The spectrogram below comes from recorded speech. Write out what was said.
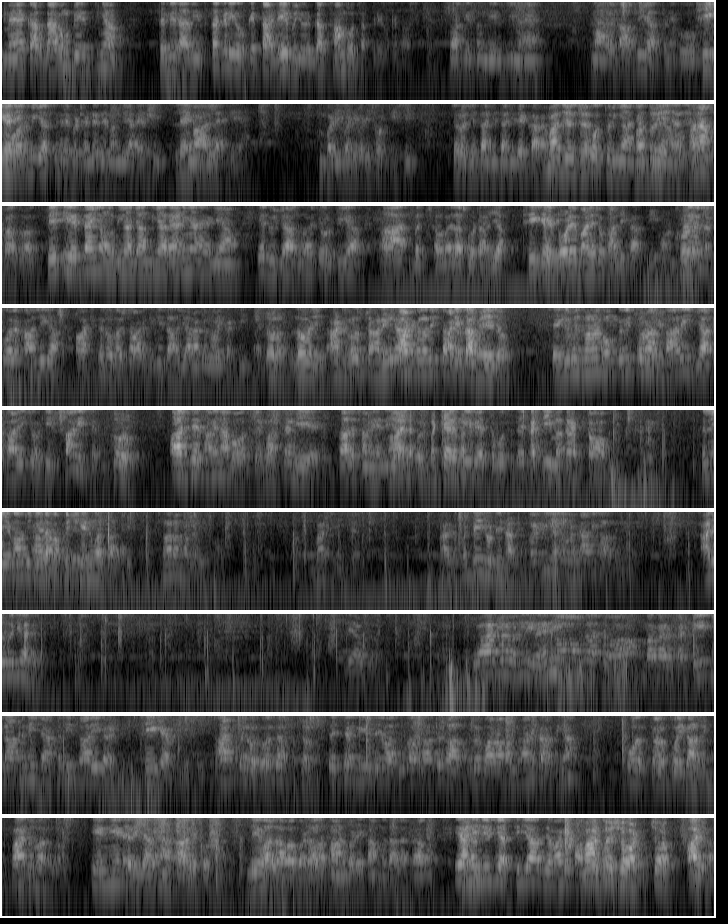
ਮੈਂ ਕਰਦਾ ਰਹੂੰ ਬੇਨਤੀਆਂ ਤੇ ਮੇਰਾ ਵੀਰ ਤਕੜੇ ਹੋ ਕੇ ਤੁਹਾਡੇ ਬਜ਼ੁਰਗਾਂ ਸਾਂਭੋ ਤਕੜੇ ਹੋ ਕੇ ਬਸ ਬਾਕੀ ਸੰਦੀਪ ਜੀ ਮੈਂ ਮਾਲ ਕਾਫੀ ਆ ਆਪਣੇ ਕੋਲ ਠੀਕ ਹੈ ਜੀ। ਹੋਰ ਵੀ ਆ ਸਵੇਰੇ ਬਠਿੰਡੇ ਦੇ ਬੰਦੇ ਆਏ ਸੀ ਲੈ ਗਏ। ਮਾਲ ਲੈ ਗਏ ਆ ਬੜੀ ਬੜੀ ਬੜੀ ਝੋਟੀ ਸੀ ਚਲੋ ਜਿੱਦਾਂ ਜਿੱਦਾਂ ਜਿਹਦੇ ਕਰਮ ਬਸ। ਉਹ ਤੁਰੀਆਂ ਬਸ ਤੁਰੀਆਂ ਜਾਂਦੀਆਂ ਜਾਂਦੀਆਂ, ਹਨਾ? ਬਸ, ਬਸ। ਤੇ ਇਦਾਂ ਹੀ ਆਉਂਦੀਆਂ ਜਾਂਦੀਆਂ ਰਹਿਣੀਆਂ ਹੈਗੀਆਂ। ਇਹ ਦੂਜਾ ਸੂਆ ਝੋਟੀ ਆ ਆ ਬੱਚਾ ਵਾ ਇਹਦਾ ਛੋਟਾ ਜਿਹਾ। ਠੀਕ ਹੈ ਇਹ ਜੀ। ਬੋਲੇ ਬਾਲੇ ਚੋਂ ਖਾਲੀ ਕਰਤੀ ਹੁਣ। ਖੋਲੋ। ਬਿਲਕੁਲ ਖਾਲੀ ਆ 8 ਕਿਲੋ ਤੋਂ ਸਟਾਰਟ ਕੀਤੀ 10 11 ਕਿਲੋ ਵਾਲੀ ਕੱਟੀ। ਚਲੋ ਲੋ ਜੀ 8 ਕਿਲੋ ਸਟਾਰਟਿੰਗ 8 ਕਿਲੋ ਦੀ starting ਕਰ ਵੇਚ ਲਓ। ਸਿੰਘ ਵੀ ਸੋਣਾ ਸੁੰਗ ਵੀ ਸੋਹਣਾ ਸਾਰੀ ਜਾਤ ਵਾਲੀ ਝੋਟੀ ਸਾਰੀ ਚੰਗੀ। ਤੋਰੋ ਅੱਜ ਦੇ ਸਮੇਂ ਨਾਲ ਬਹੁਤ ਚੰਗਾ। ਬਸ ਚੰਗੀ ਹੈ ਕੱਲ ਸਮੇਂ ਦੀ ਹਾਂ, ਬਿਲਕੁਲ, ਬੱਚਾ ਦੇ ਚੰਗੀ ਵਿੱਥ ਬੁੱਥ ਤੇ ਕੱਟੀ ਮਗਰ ਟੌਪ। ਤੇ ਲੇਵਾ ਵੀ ਜਿਹੜਾ ਵਾ ਪਿੱਛੇ ਨੂੰ ਆ ਸਾਰਾ ਮਗਰ ਹੀ। ਬਸ ਠੀਕ ਹੈ। ਆ ਜਾਓ ਵੱਡੀ ਨਾਲ। ਵੱਡੀ ਆ ਵੱਡਾ ਨਹੀਂ ਪਾ ਦਿੰਦੇ ਆ ਜਾਓ। ਭਾਜੀ ਆ ਜਾਓ ਸਵਾਦ ਵਧੀਆ ਨਿਕਲਿਆ ਹੈ ਨਹੀਂ ਟੌਪ ਦਾ ਜਵਾਬ ਮਗਰ ਕੱਟੀ ਲੱਤ ਨਹੀਂ ਚੱਕਦੀ ਸਾਰੀ ਗਰੰਟੀ ਠੀਕ ਹੈ ਭਾਜੀ 8 ਕਿਲੋ ਦੁੱਧ। ਚਲੋ। ਤੇ ਚੰਗੀ ਸੇਵਾ ਸੁਗਾ ਕਰ ਤੇ 10 ਕਿਲੋ 12 15 ਨਹੀਂ ਕਰਦੀਆਂ। ਉਹ ਚਲੋ ਕੋਈ ਗੱਲ ਨਹੀਂ। ਬਾਅਦ ਬਾਅਦ ਕਰੀ ਜਾਵੇ ਨਾ ਆ ਦੇਖੋ। ਲੇਵਾ ਲਾਵਾ ਬੜਾ ਵਾ ਥਾਣ ਬੜੇ ਕੰਮ ਦਾ ਲੱਗਾ ਵਾ। ਇਹ ਹਾਂਜੀ। ਸੰਦੀਪ ਜੀ 80000 ਦੇਵਾਂਗੇ 500 ਸ਼ੋਰਟ ਚਲੋ ਆ ਜਾਓ।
